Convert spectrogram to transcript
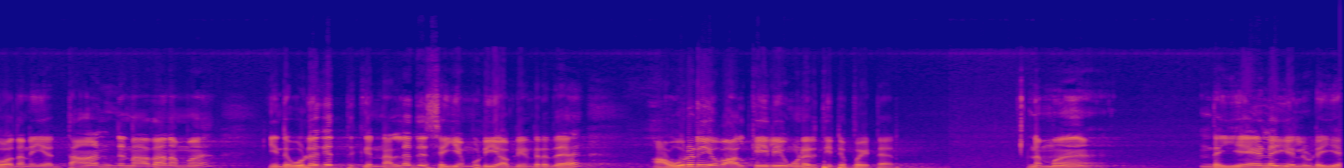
சோதனையை தாண்டினா தான் நம்ம இந்த உலகத்துக்கு நல்லது செய்ய முடியும் அப்படின்றத அவருடைய வாழ்க்கையிலேயே உணர்த்திட்டு போயிட்டார். நம்ம இந்த ஏழைகளுடைய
